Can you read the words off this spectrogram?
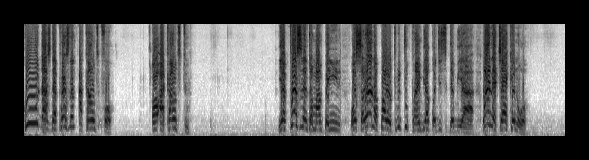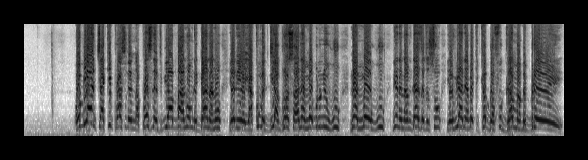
Who does the president account for? Or account to? Yɛ president ɔmampanyin wɔsɔre anɔpa wɔtumi tu kwan bi akɔgye sika biara wɔn na no wɔ obi ankyɛke president na president bi aba na ɔmo de ghana no? Yɛde yakoma di agorɔ saa na mmɛbunu no wu na mmɛ wu ne yɛn nenam desert so yɛwia ne abɛkeka borɔfo grama bebree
